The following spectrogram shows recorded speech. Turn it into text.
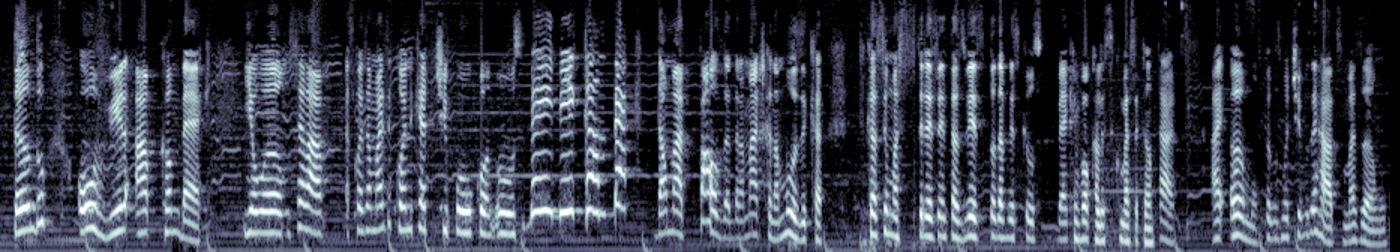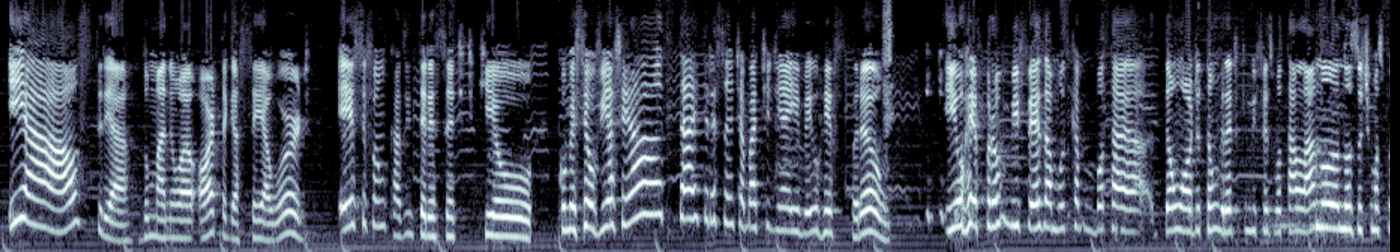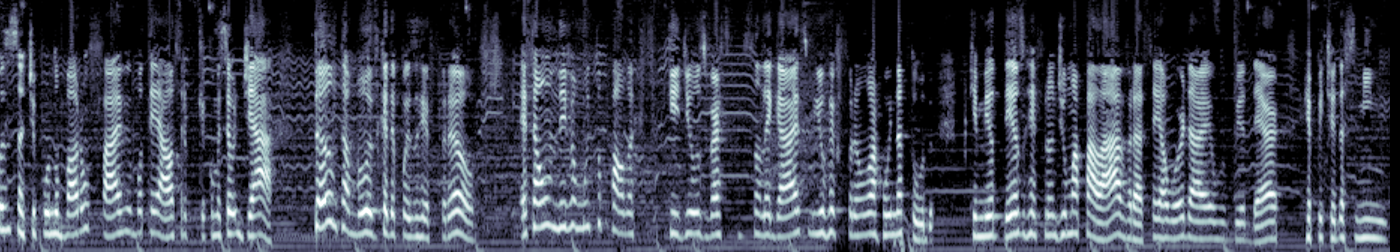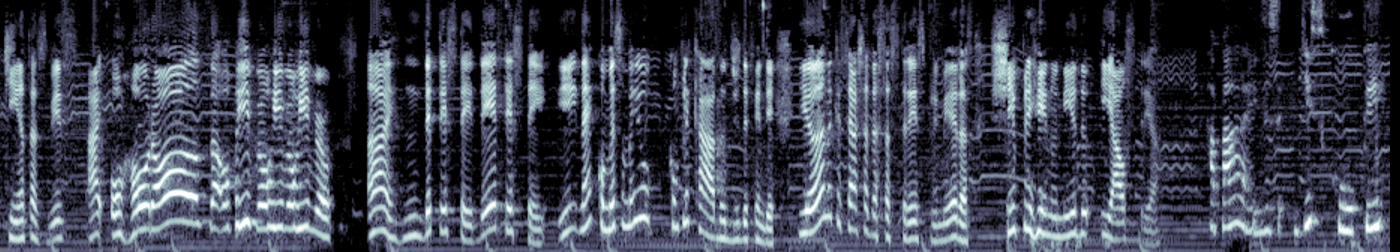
ouvir a comeback. E eu amo, sei lá, a coisa mais icônica é tipo quando os Baby Come Back dá uma pausa dramática na música, fica assim umas 300 vezes toda vez que os backing vocalistas começam a cantar. Ai, amo, pelos motivos errados, mas amo. E a Áustria, do Manuel Ortega Say a Word, esse foi um caso interessante de que eu comecei a ouvir achei, ah, tá interessante a batidinha aí, veio o refrão. E o refrão me fez a música botar. ter um ódio tão grande que me fez botar lá no, nas últimas posições. Tipo, no bottom 5 eu botei Áustria, porque comecei a odiar tanta música depois do refrão. Esse é um nível muito Paula Kid os versos são legais e o refrão arruina tudo. Porque, meu Deus, o refrão de uma palavra, say a word I will be there, repetido assim 500 vezes. Ai, horrorosa! Horrível, horrível, horrível! Ai, detestei, detestei. E, né, começo meio complicado de defender. E Ana, o que você acha dessas três primeiras? Chipre, Reino Unido e Áustria. Rapaz, desculpe.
